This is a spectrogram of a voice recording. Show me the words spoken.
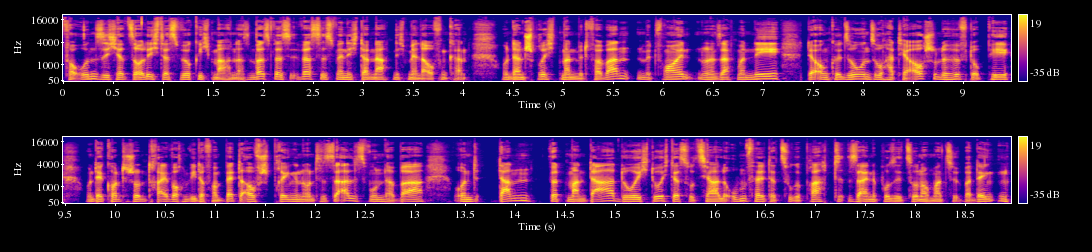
verunsichert, soll ich das wirklich machen lassen? Was, was, was ist, wenn ich danach nicht mehr laufen kann? Und dann spricht man mit Verwandten, mit Freunden und dann sagt man, nee, der Onkel so und so hat ja auch schon eine Hüft-OP und der konnte schon drei Wochen wieder vom Bett aufspringen und es ist alles wunderbar. Und dann wird man dadurch, durch das soziale Umfeld dazu gebracht, seine Position nochmal zu überdenken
